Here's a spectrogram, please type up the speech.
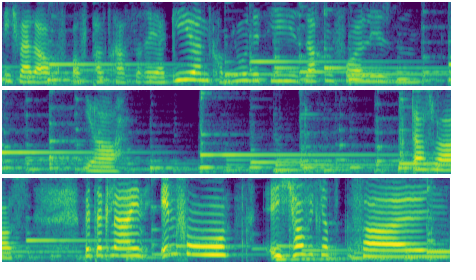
Ich werde auch auf Podcasts reagieren, Community, Sachen vorlesen. Ja. Das war's mit der kleinen Info. Ich hoffe, euch hat's gefallen.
